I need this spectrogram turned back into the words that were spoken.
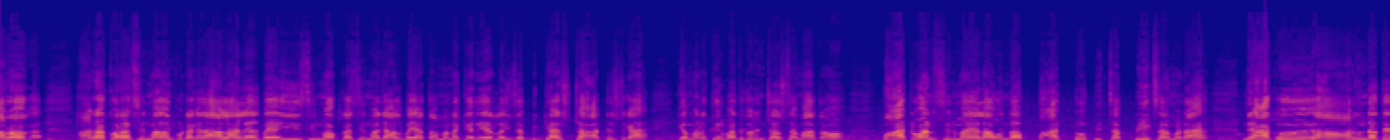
అరో అరకొర సినిమాలు అనుకుంటాం కదా అలా లేదు భయ్య. ఈ సినిమా ఒక్క సినిమా చాలు భయ్య. తమన్న కెరియర్లో ఈజ్ ద బిగ్గెస్ట్ ఆర్టిస్ట్గా ఇక మన తిరుపతి గురించి వస్తే మాత్రం పార్ట్ వన్ సినిమా ఎలా ఉందో పార్ట్ టూ పిక్చర్ పీక్స్ అనమాట నాకు అరుంధతి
